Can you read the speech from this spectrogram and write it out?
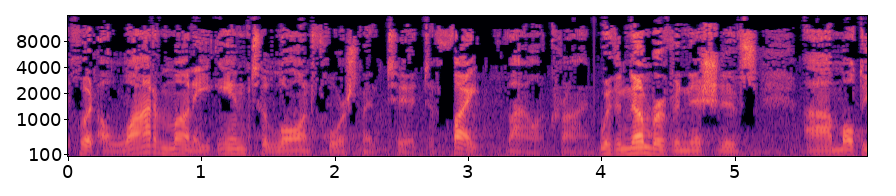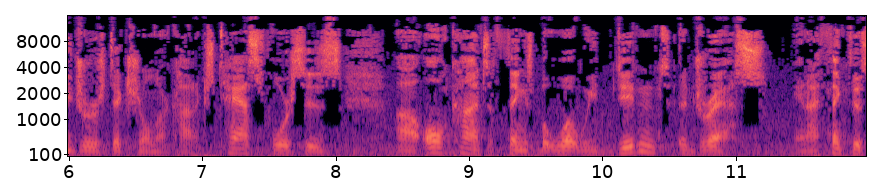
put a lot of money into law enforcement to, to fight violent crime with a number of initiatives, uh, multi jurisdictional narcotics task forces, uh, all kinds of things. But what we didn't address and I think this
